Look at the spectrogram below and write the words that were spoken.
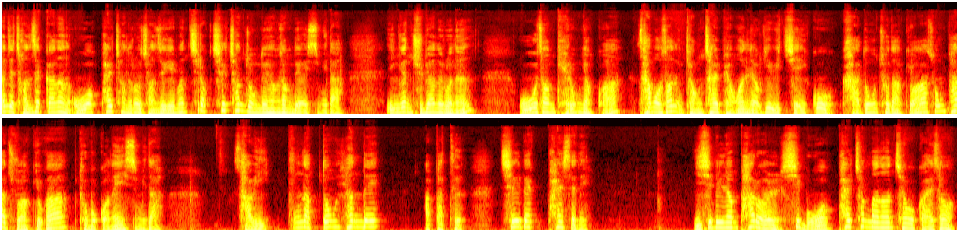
현재 전세가는 5억 8천으로 전세계획은 7억 7천 정도 형성되어 있습니다. 인근 주변으로는 5호선 계룡역과 3호선 경찰병원역이 위치해 있고 가동초등학교와 송파중학교가 도보권에 있습니다. 4위 풍납동 현대 아파트 708세대 21년 8월 15억 8천만 원 최고가에서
